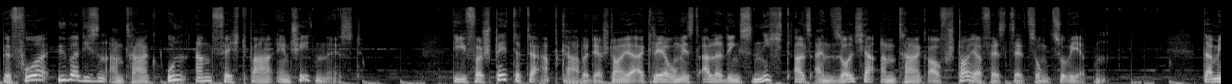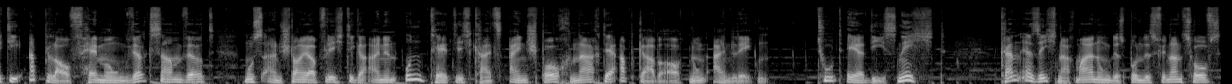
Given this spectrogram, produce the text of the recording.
bevor über diesen Antrag unanfechtbar entschieden ist. Die verspätete Abgabe der Steuererklärung ist allerdings nicht als ein solcher Antrag auf Steuerfestsetzung zu werten. Damit die Ablaufhemmung wirksam wird, muss ein Steuerpflichtiger einen Untätigkeitseinspruch nach der Abgabeordnung einlegen. Tut er dies nicht, kann er sich nach Meinung des Bundesfinanzhofs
